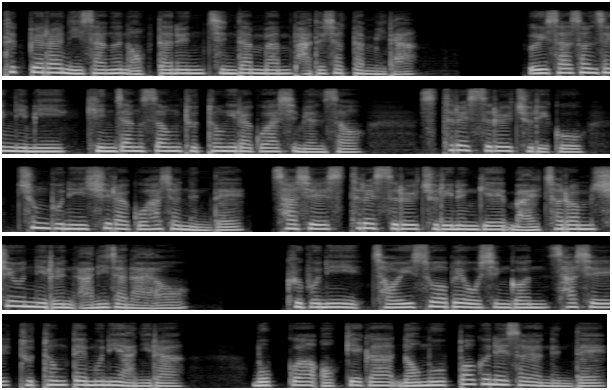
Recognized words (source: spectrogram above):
특별한 이상은 없다는 진단만 받으셨답니다. 의사 선생님이 긴장성 두통이라고 하시면서 스트레스를 줄이고 충분히 쉬라고 하셨는데 사실 스트레스를 줄이는 게 말처럼 쉬운 일은 아니잖아요. 그분이 저희 수업에 오신 건 사실 두통 때문이 아니라 목과 어깨가 너무 뻐근해서였는데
